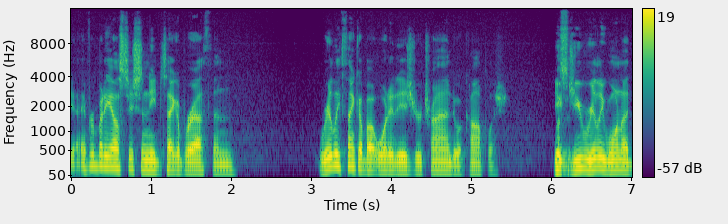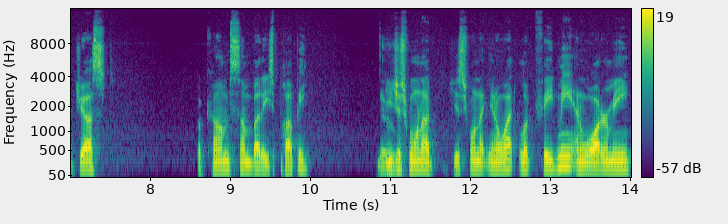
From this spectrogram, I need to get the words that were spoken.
everybody else just need to take a breath and really think about what it is you're trying to accomplish. Listen- do you really want to just become somebody's puppy? No. You just want to just want to you know what? Look, feed me and water me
